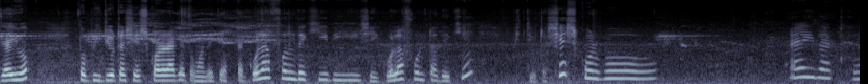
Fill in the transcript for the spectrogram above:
যাই হোক, তো ভিডিওটা শেষ করার আগে তোমাদেরকে একটা গোলাপ ফুল দেখিয়ে দিই। সেই গোলাপ ফুলটা দেখিয়ে ভিডিওটা শেষ করব। এই দেখো।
